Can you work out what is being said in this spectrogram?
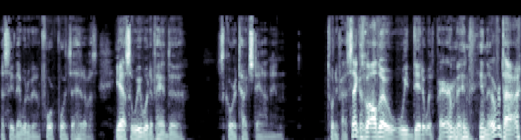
Let's see, that would have been four points ahead of us. Yeah, so we would have had to score a touchdown in 25 seconds. Well, although we did it with Perriman in the overtime,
